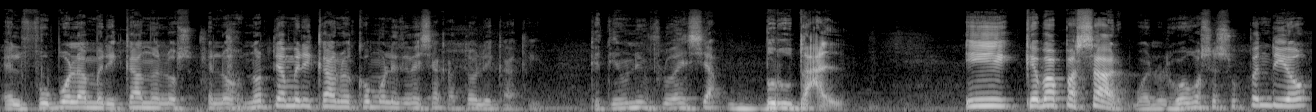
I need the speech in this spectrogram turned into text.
el fútbol americano en los, en los norteamericanos, es como la iglesia católica aquí, que tiene una influencia brutal. ¿Y qué va a pasar? Bueno, el juego se suspendió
